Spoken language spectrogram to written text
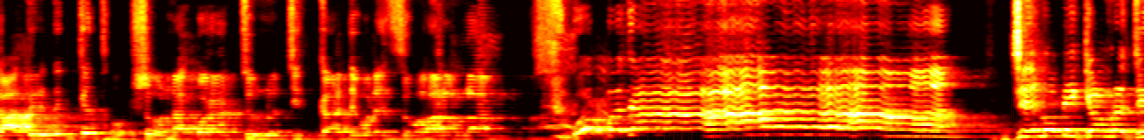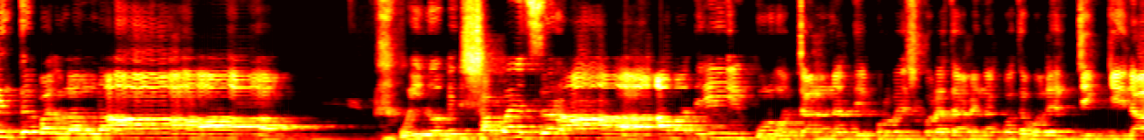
কাফেরদেরকে ধ্বংস না করার জন্য চিৎকার দিয়ে বলেন, সুবহানাল্লাহ। যে নবীকে আমরা চিনতে পারলাম না, ওই নবীর সাপায় আমাদের কোনো জান্নাতে প্রবেশ করা যাবে না। কথা বলেন ঠিক কিনা?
